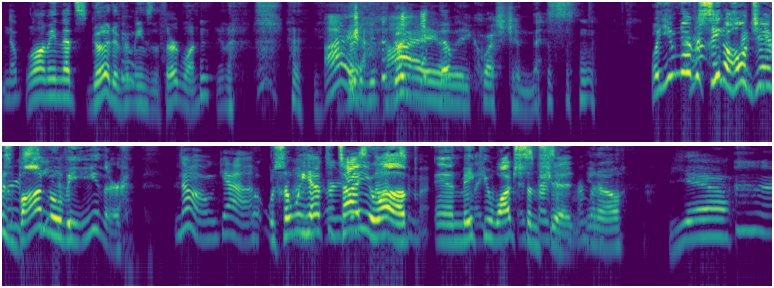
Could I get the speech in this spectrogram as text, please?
Nope. Well, I mean that's good if it means the third one. You know, I Good- good- good- highly question this. Well, you've never No, seen a I- whole I've James Bond seen movie either. No, yeah. Well, So we Um, have to tie you up to and make like, you watch some far as I can shit. You know yeah, Uh,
